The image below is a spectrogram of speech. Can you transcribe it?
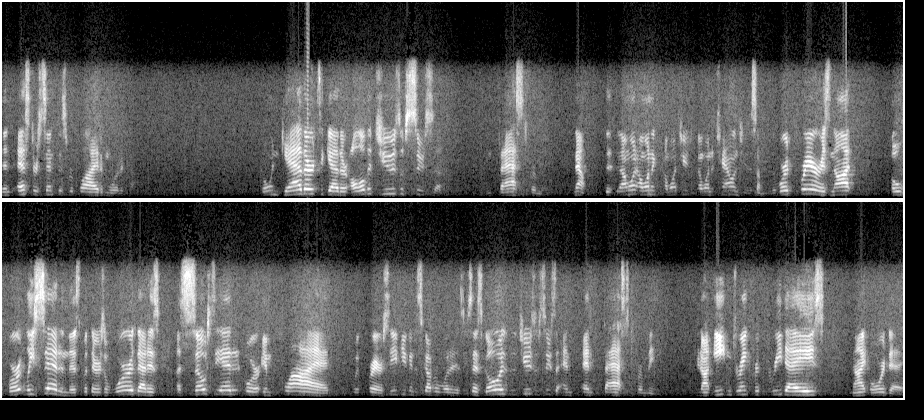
then Esther sent this reply to Mordecai Go and gather together all the Jews of Susa fast for me. Now, I want, I, want to, I, want you, I want to challenge you to something. The word prayer is not overtly said in this, but there's a word that is associated or implied with prayer. See if you can discover what it is. He says, Go into the Jews of Susa and, and fast for me Do not eat and drink for three days, night or day.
